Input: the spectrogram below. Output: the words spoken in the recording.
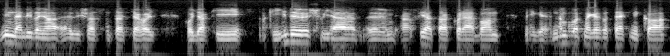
minden bizony ez is azt mutatja, hogy, hogy aki, aki idős, ugye a fiatal korában még nem volt meg ez a technika,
